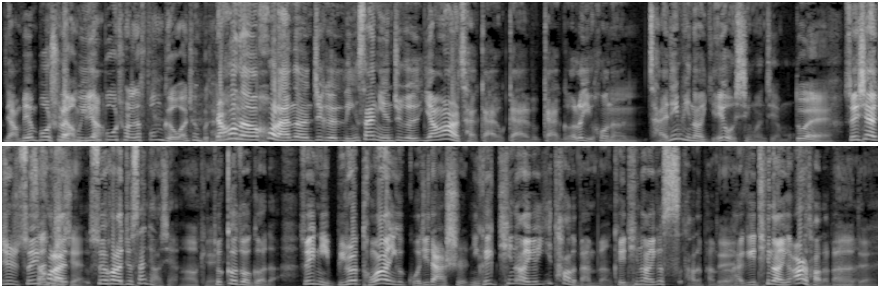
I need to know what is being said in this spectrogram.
两边播出来不一样。边播出来的风格完全不太一样？然后？呢，后来呢，这个零三年这个央二才改改改革了以后呢，嗯财经频道也有新闻节目，对所以现在就是，所以后来所以后来就三条线。，OK，就各做各的，所以你比如说同样一个国际大事，你可以听到一个一套的版本，可以听到一个四套的版本，对还可以听到一个二套的版嗯本。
